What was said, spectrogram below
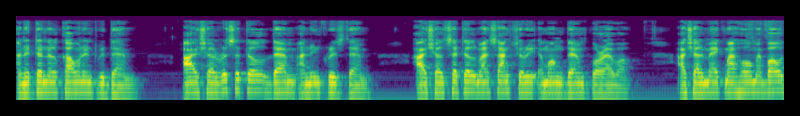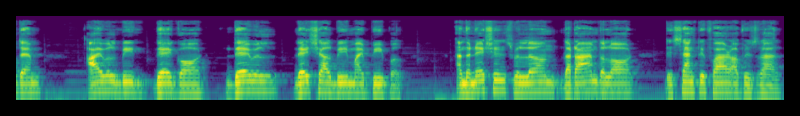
an eternal covenant with them. I shall resettle them and increase them. I shall settle my sanctuary among them forever. I shall make my home above them. I will be their God. They will, they shall be my people. And the nations will learn that I am the Lord, the sanctifier of Israel,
